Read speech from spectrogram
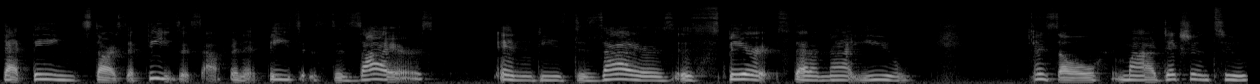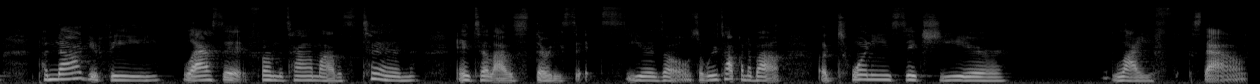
that thing starts, it feeds itself and it feeds its desires. And these desires is spirits that are not you. And so my addiction to pornography lasted from the time I was 10 until I was 36 years old. So we're talking about a 26 year lifestyle.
